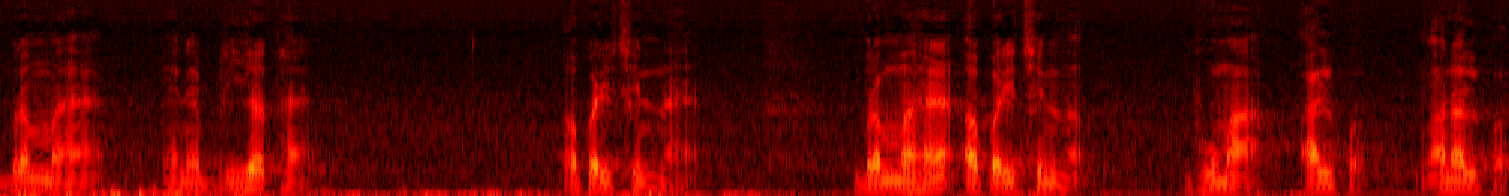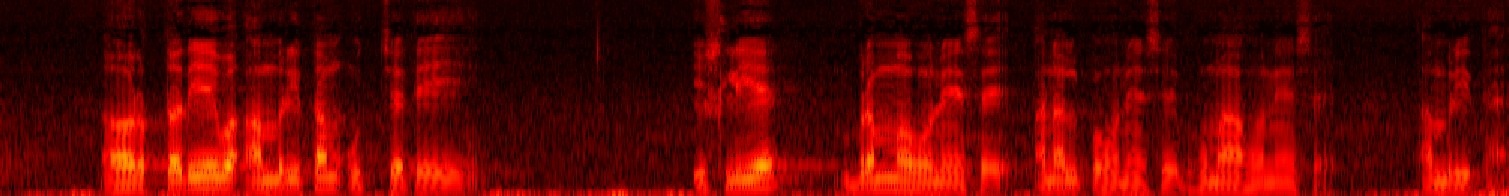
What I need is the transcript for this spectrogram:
ब्रह्म है, यानी बृहत है अपरिछिन्न है। ब्रह्म है अपरिछिन्न भूमा, अल्प, अनल्प, और तदेव अमृतम उच्चते इसलिए ब्रह्म होने से, अनल्प होने से, भूमा होने से अमृत है।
